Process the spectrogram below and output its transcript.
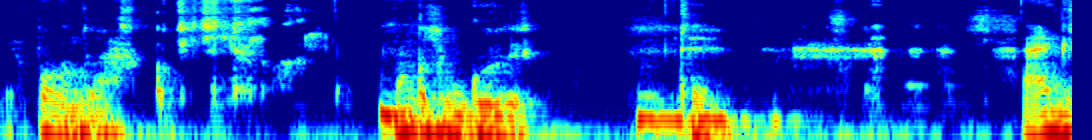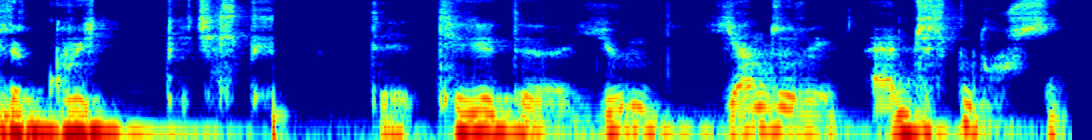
Японд авахгүй ч гэж болох байна. Монгол хүн гүргэр. Тэ. Англиар great гэж хэлдэг. Тэ. Тэгээд э, ер нь янз бүрийн амжилтанд хүрсэн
